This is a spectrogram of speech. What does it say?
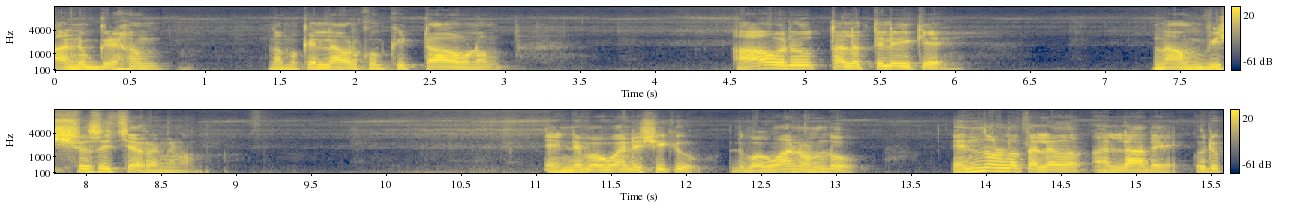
അനുഗ്രഹം നമുക്കെല്ലാവർക്കും കിട്ടാവണം. ആ ഒരു തലത്തിലേക്ക് നാം വിശ്വസിച്ചിറങ്ങണം. എന്നെ ഭഗവാൻ രക്ഷിക്കൂ ഇത് ഭഗവാൻ ഉണ്ടോ എന്നുള്ള തല അല്ലാതെ ഒരു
